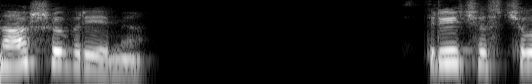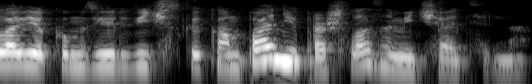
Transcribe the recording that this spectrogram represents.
Наше время. Встреча с человеком из юридической компании прошла замечательно.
